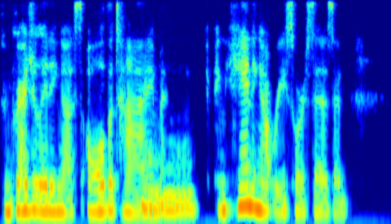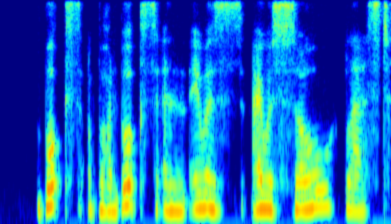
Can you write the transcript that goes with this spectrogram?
congratulating us all the time and Mm. giving, handing out resources and books upon books and it was i was so blessed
